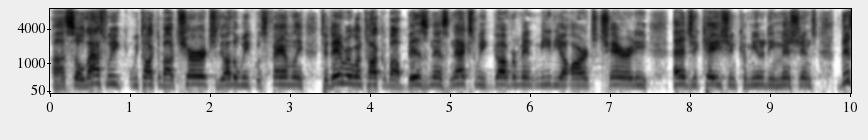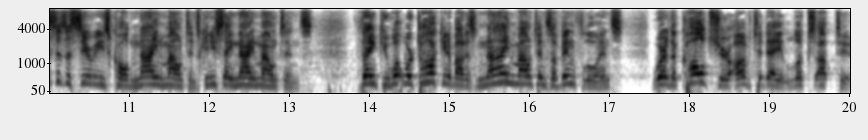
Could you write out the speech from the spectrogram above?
Uh, so last week we talked about church. The other week was family. Today we're going to talk about business. Next week, government, media arts, charity, education, community missions. This is a series called Nine Mountains. Can you say Nine Mountains? Thank you. What we're talking about is nine mountains of influence where the culture of today looks up to.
